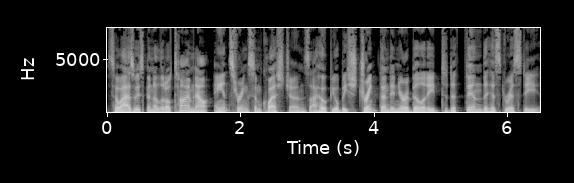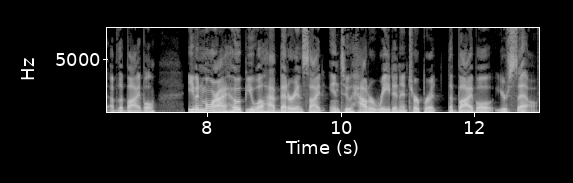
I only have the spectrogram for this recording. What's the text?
So, as we spend a little time now answering some questions, I hope you'll be strengthened in your ability to defend the historicity of the Bible. Even more, I hope you will have better insight into how to read and interpret the Bible yourself.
